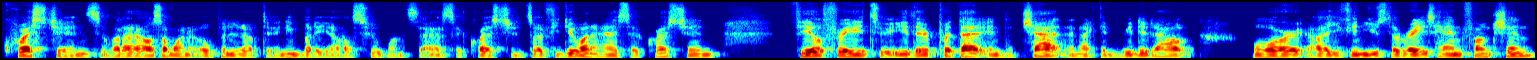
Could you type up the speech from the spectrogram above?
questions, but I also want to open it up to anybody else who wants to ask a question. So if you do want to ask a question, feel free to either put that in the chat and I can read it out, or uh, you can use the raise hand function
